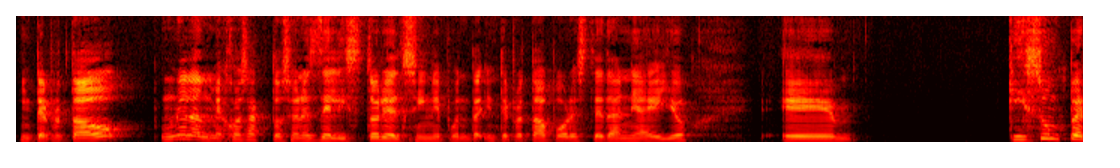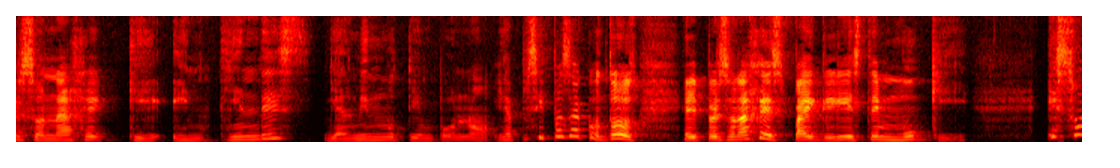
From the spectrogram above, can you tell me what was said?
interpretado, una de las mejores actuaciones de la historia del cine, interpretado por este Dani Aillo, eh, que es un personaje que entiendes y al mismo tiempo no. Y así pasa con todos. El personaje de Spike Lee, este Mookie, es un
